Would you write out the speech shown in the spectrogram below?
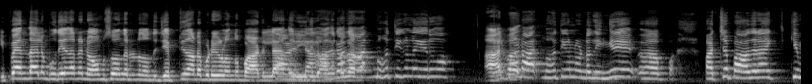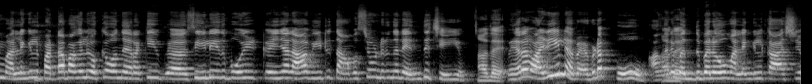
ഇപ്പൊ എന്തായാലും പുതിയ തന്നെ നോംസ് വന്നിട്ടുണ്ട് ജപ്തി നടപടികളൊന്നും പാടില്ല എന്ന രീതിയിൽ ആത്മഹത്യകൾ ഒരുപാട് ആത്മഹത്യകളുണ്ടെന്ന് ഇങ്ങനെ പച്ച പാതിരാക്കും അല്ലെങ്കിൽ പട്ടാപകലും ഒക്കെ വന്ന് ഇറക്കി സീൽ ചെയ്ത് പോയി കഴിഞ്ഞാൽ ആ വീട്ടിൽ താമസിച്ചുകൊണ്ടിരുന്നത് എന്ത് ചെയ്യും? അതെ. വേറെ വഴിയില്ല. എവിടെ പോവും? അങ്ങനെ ബന്ധുബലവും അല്ലെങ്കിൽ കാശ്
